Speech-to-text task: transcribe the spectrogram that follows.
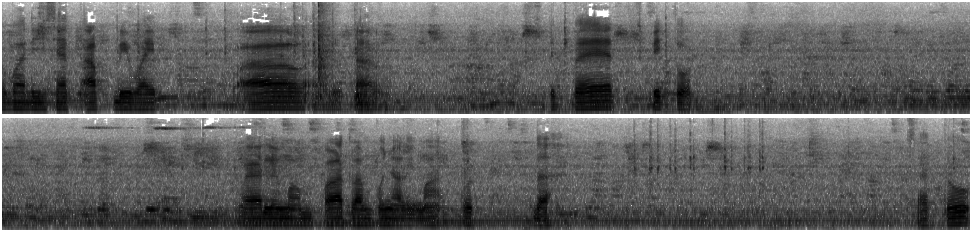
Coba di setup di wipe file enter. Speedpad picture layar 54 lampunya 5 tut dah. Satu.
